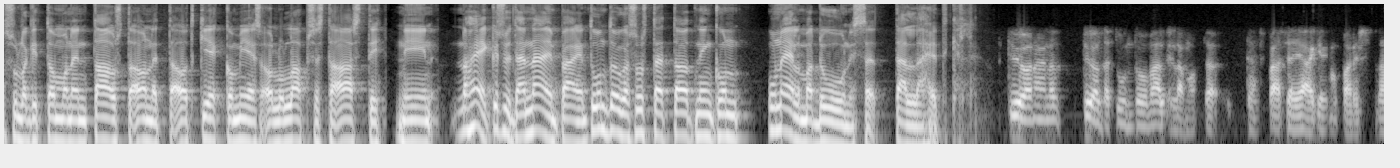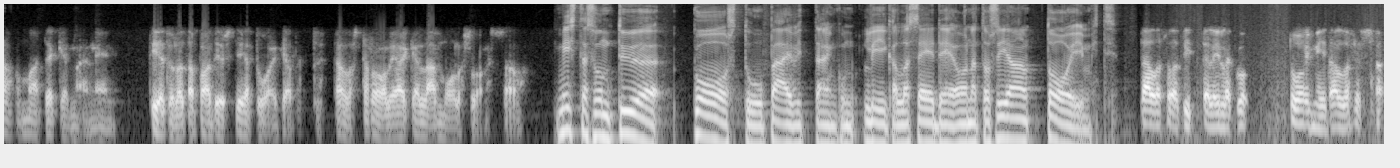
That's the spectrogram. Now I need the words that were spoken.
sullakin tommonen tausta on, että oot kiekkomies ollut lapsesta asti, niin no hei, kysytään näin päin. Tuntuuko susta, että oot niin kuin unelmaduunissa tällä hetkellä? Työ on aina työltä tuntuu välillä, mutta tässä pääsee jääkiekon parissa hommaa tekemään, niin tietyllä tapaa tietysti etuoikeutettu. Tällaista roolia ei kellään muulla Suomessa ole. Mistä sun työ koostuu päivittäin, kun liikalla CDOna tosiaan toimit? Tällaisella tittelillä, kun toimii tällaisessa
